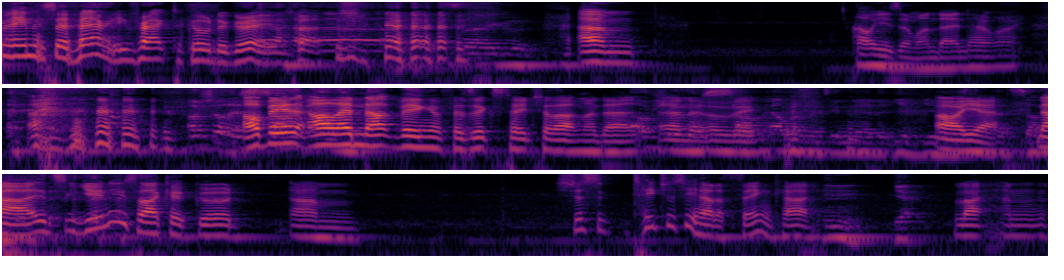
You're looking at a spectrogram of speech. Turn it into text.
mean, it's a very practical degree. But That's so good. um, I'll use it one day. Don't worry. I'm sure there's I'll be. some I'll end element- up being a physics teacher like my dad, I'm sure and there's it'll some be. element in there that you've used. Oh yeah. at some Nah, point. it's uni's like a good. Um, it's just teaches you how to think, hey, Mm, yeah. like and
